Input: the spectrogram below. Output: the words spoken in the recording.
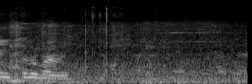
এই ষোলো করবে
